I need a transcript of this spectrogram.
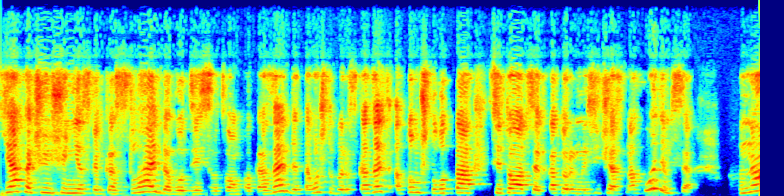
я хочу еще несколько слайдов вот здесь вот вам показать, для того, чтобы рассказать о том, что вот та ситуация, в которой мы сейчас находимся, она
